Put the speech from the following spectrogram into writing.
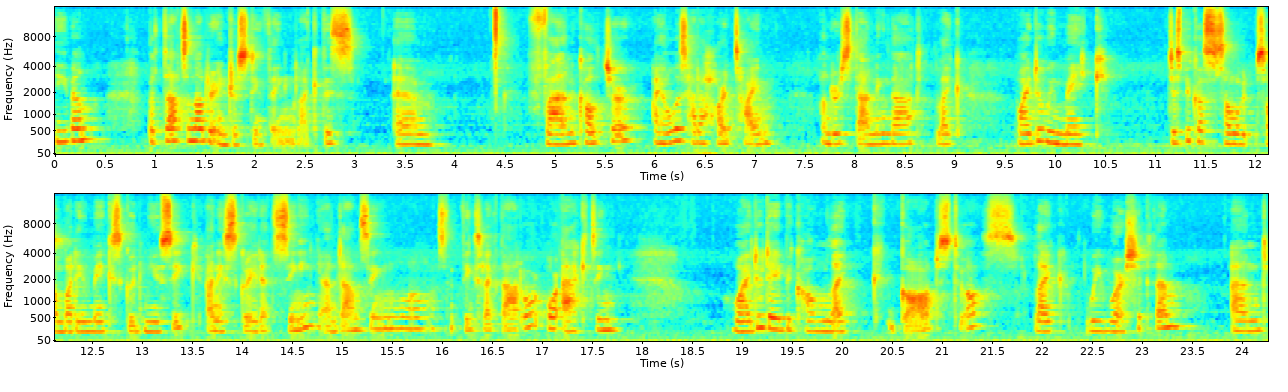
even. But that's another interesting thing like this um, fan culture. I always had a hard time understanding that like why do we make just because some, somebody makes good music and is great at singing and dancing or things like that or, or acting why do they become like gods to us? Like we worship them and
